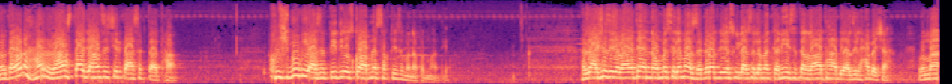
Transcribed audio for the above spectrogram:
میں بتا رہا ہوں نا ہر راستہ جہاں سے شرک آ سکتا تھا، خوشبو بھی آ سکتی تھی، اس کو آپ نے سختی سے منع فرما دیا۔ حضرت عائشہ سے روایت ہے ان ام سلمہ ذکرت رسول اللہ صلی اللہ علیہ وسلم کنیسۃ راتها بعز الحبشہ وما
